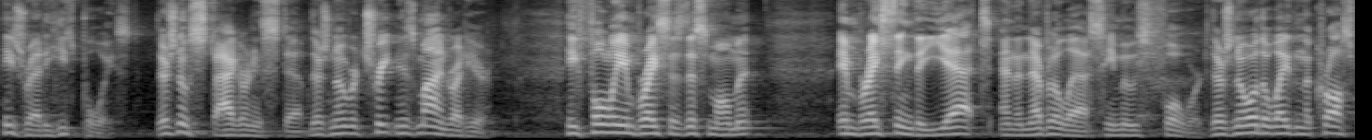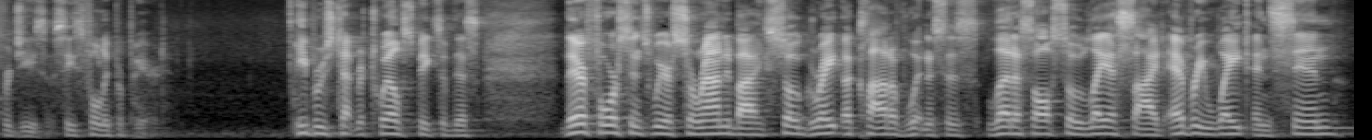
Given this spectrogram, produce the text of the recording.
He's ready, he's poised. There's no stagger in his step, there's no retreat in his mind right here. He fully embraces this moment embracing the yet and the nevertheless, he moves forward. There's no other way than the cross for Jesus. He's fully prepared. Hebrews chapter 12 speaks of this. Therefore, since we are surrounded by so great a cloud of witnesses, let us also lay aside every weight and sin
